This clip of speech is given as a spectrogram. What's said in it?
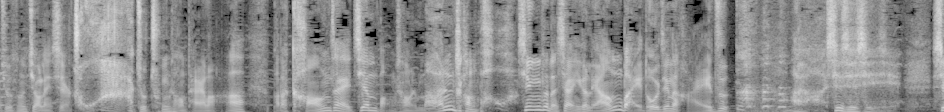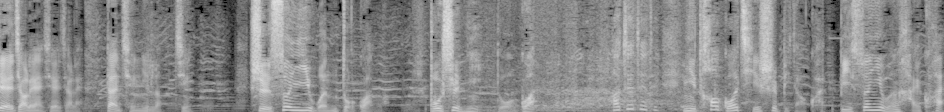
就从教练席上歘就冲上台了啊，把他扛在肩膀上满场跑啊，兴奋的像一个两百多斤的孩子。哎呀，谢谢谢谢谢谢教练谢谢教练，但请你冷静，是孙一文夺冠了，不是你夺冠啊！对对对，你掏国旗是比较快，比孙一文还快，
